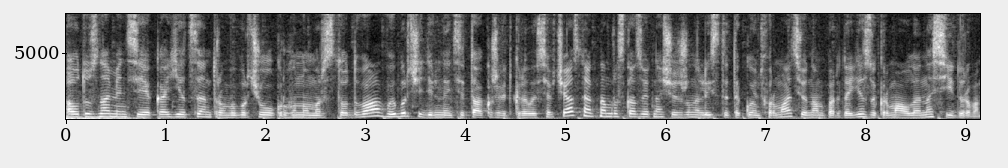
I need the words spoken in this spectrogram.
А от у Знам'янці, яка є центром виборчого округу номер 102, виборчі дільниці також відкрилися вчасно, як нам розказують наші журналісти. Таку інформацію нам передає, зокрема, Олена Сідорова.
